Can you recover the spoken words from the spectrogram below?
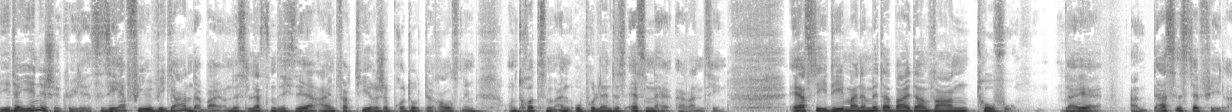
die italienische Küche ist sehr viel vegan dabei und es lassen sich sehr einfach tierische Produkte rausnehmen und trotzdem ein opulentes Essen her heranziehen. Erste Idee meiner Mitarbeiter waren Tofu. Daher, das ist der Fehler.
